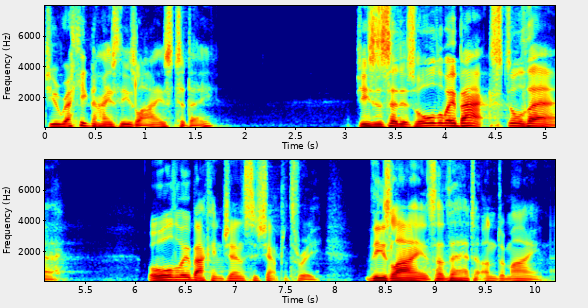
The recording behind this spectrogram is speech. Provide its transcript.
Do you recognize these lies today? Jesus said it's all the way back, still there. All the way back in Genesis chapter 3. These lies are there to undermine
